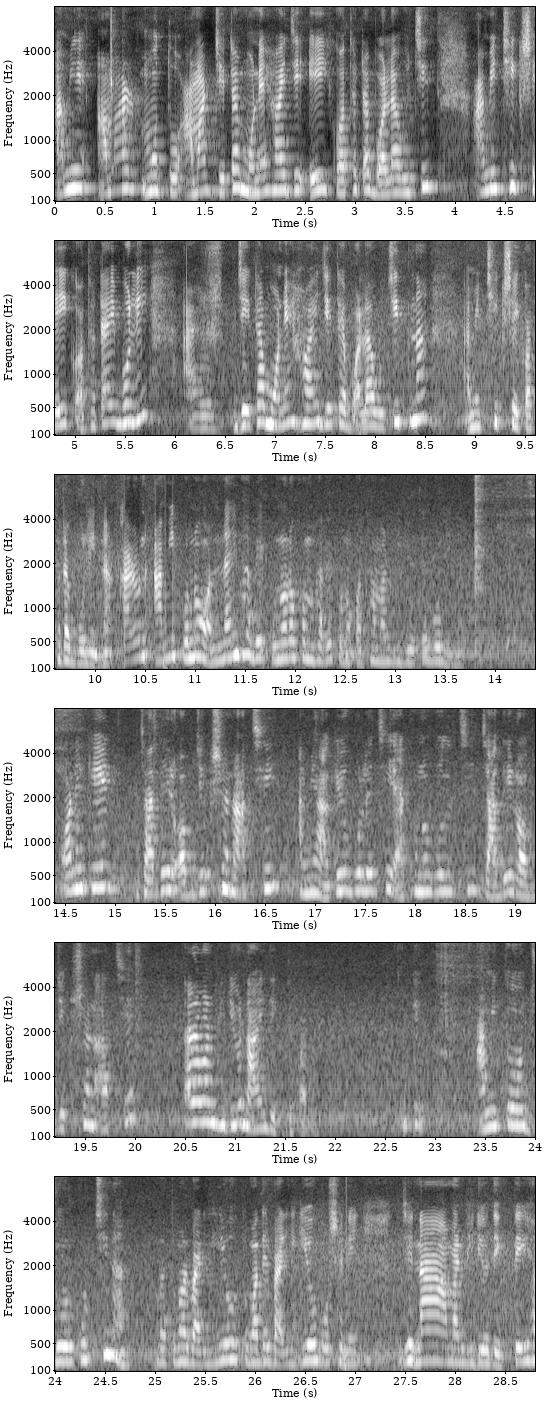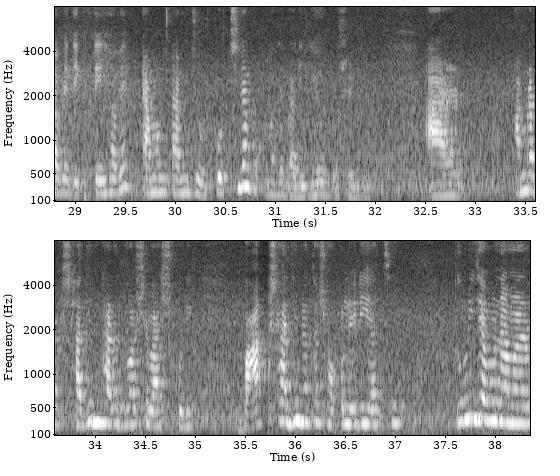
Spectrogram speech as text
আমি আমার মতো, আমার যেটা মনে হয় যে এই কথাটা বলা উচিত, আমি ঠিক সেই কথাটাই বলি। আর যেটা মনে হয় যেটা বলা উচিত না, আমি ঠিক সেই কথাটা বলি না। কারণ আমি কোনো অন্যায়ভাবে, কোনো রকমভাবে কোনো কথা আমার ভিডিওতে বলি না। অনেকের যাদের অবজেকশন আছে, আমি আগেও বলেছি, এখনও বলছি, যাদের অবজেকশন আছে তারা আমার ভিডিও নাই দেখতে পারো ওকে আমি তো জোর করছি না, বা তোমার বাড়ি গিয়েও, তোমাদের বাড়ি গিয়েও বসে নেই যে, না, আমার ভিডিও দেখতেই হবে দেখতেই হবে। এমনটা আমি জোর করছি না, বা তোমাদের বাড়ি গিয়েও বসে নেই। আর আমরা স্বাধীন ভারতবর্ষে বাস করি। বাক স্বাধীনতা সকলেরই আছে। তুমি যেমন আমার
